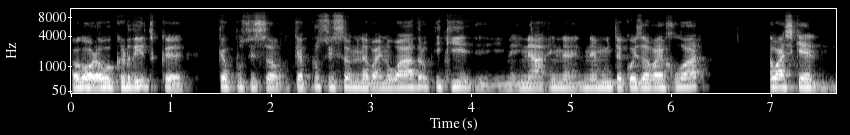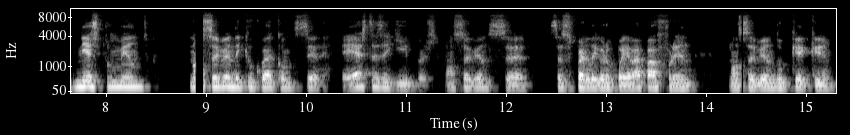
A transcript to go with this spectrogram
Agora, eu acredito que, que, a, posição, que a procissão ainda vai no adro e que ainda, muita coisa vai rolar. Eu acho que é neste momento, não sabendo aquilo que vai acontecer a estas equipas, não sabendo se, se a Superliga Europeia vai para a frente, não sabendo o que é que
